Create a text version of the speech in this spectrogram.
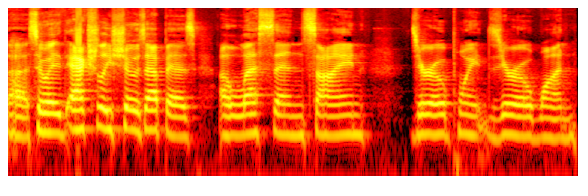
Uh, so it actually shows up as a less than sign 0.01.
